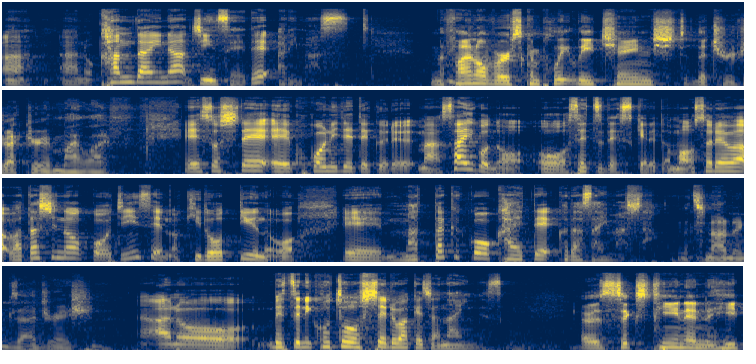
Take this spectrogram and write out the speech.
ああの寛大な人生であります。And the final verse completely changed the trajectory of my life. えーそして、えーここに出てくる、まあ、最後のお説ですけれどもそれは私のこう人生の軌道っていうのを、えー全くこう変えてくださいました。That's not an exaggeration. あの別に誇張してるわけじゃないんです。I was 16 and he,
